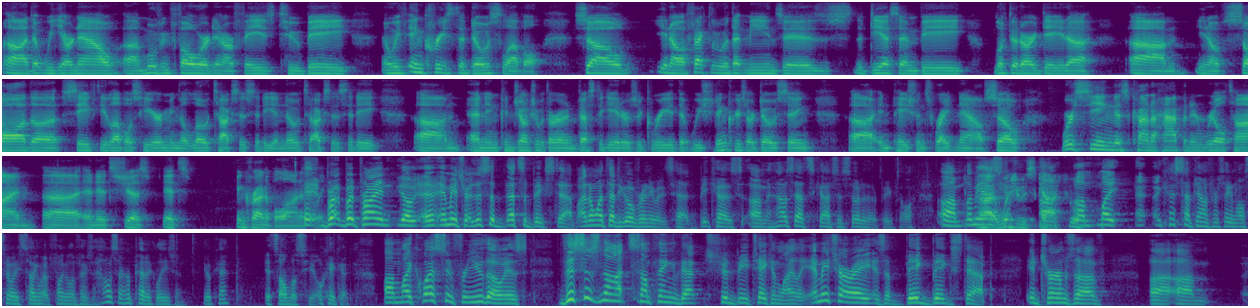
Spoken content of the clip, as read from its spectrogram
uh, that we are now uh, moving forward in our phase 2B, and we've increased the dose level. So, you know, effectively what that means is the DSMB looked at our data, um, you know, saw the safety levels here, I mean, the low toxicity and no toxicity, um, and in conjunction with our investigators, agreed that we should increase our dosing uh, in patients right now. So we're seeing this kind of happen in real time, uh, and it's just it's incredible, honestly. Hey, Bri- but Brian, you know, uh, MHR, this is a, that's a big step. I don't want that to go over anybody's head because, um, how's that scotch and soda there, big fella? Um, let me Uh, I ask you. wish it was scotch. Um, um, Mike, uh, can I stop down for a second? Also, when he's talking about fungal infection, how is the herpetic lesion? You okay? It's almost healed. Okay, good. Um, my question for you, though, is this is not something that should be taken lightly. MHRA is a big, big step in terms of uh, um,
